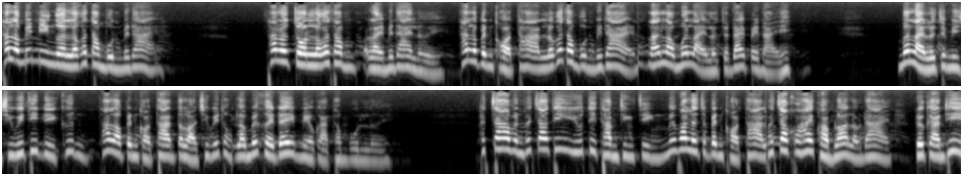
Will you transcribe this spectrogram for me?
ถ้าเราไม่มีเงินเราก็ทำบุญไม่ได้ ถ้าเราจนเราก็ทำอะไรไม่ได้เลย ถ้าเราเป็นขอทานเราก็ทำบุญไม่ได้ แล้วเราเมื่อไหร่เราจะได้ไปไหน เมื่อไหร่เราจะมีชีวิตที่ดีขึ้น ถ้าเราเป็นขอทานตลอดชีวิตของเราไม่เคยได้มีโอกาสทำบุญเลย พระเจ้าเป็นพระเจ้าที่ยุติธรรมจริง ๆ ไม่ว่าเราจะเป็นขอทานพระเจ้าก็ให้ความรอดเราได้ โดยการที่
